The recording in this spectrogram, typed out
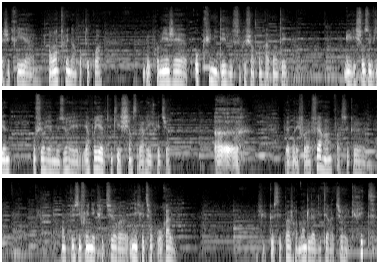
j'écris euh, vraiment tout et n'importe quoi. Le premier, j'ai euh, aucune idée de ce que je suis en train de raconter. Et les choses viennent au fur et à mesure. Et, après, il y a le truc qui est chiant, c'est la réécriture. Euh, ben, il faut la faire, hein, parce que. En plus, il faut une écriture, une écriture orale. Vu que c'est pas vraiment de la littérature écrite.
